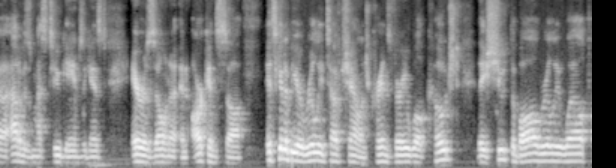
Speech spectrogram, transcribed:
uh, out of his last two games against Arizona and Arkansas. It's going to be a really tough challenge. Creighton's very well coached. They shoot the ball really well.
